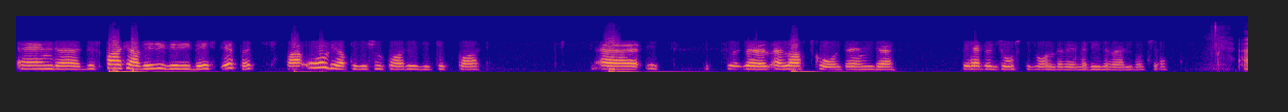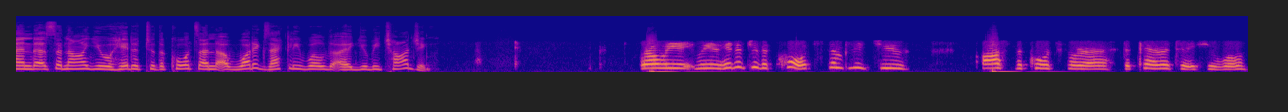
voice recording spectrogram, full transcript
And uh, despite our very, very best efforts by all the opposition parties who took part, uh, it, it, was a, a, lost cause, and uh, we have exhausted all the remedies available to us. And uh, so now you headed to the courts, and uh, what exactly will uh, you be charging? Well, we, we headed to the courts simply to ask the courts for a declarator, if you will,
